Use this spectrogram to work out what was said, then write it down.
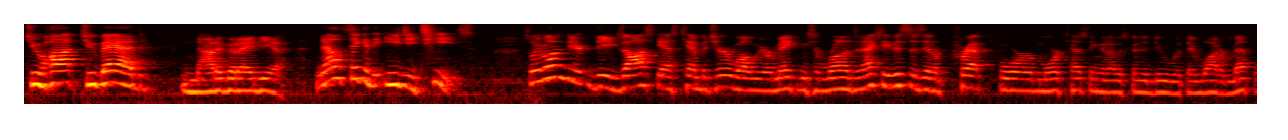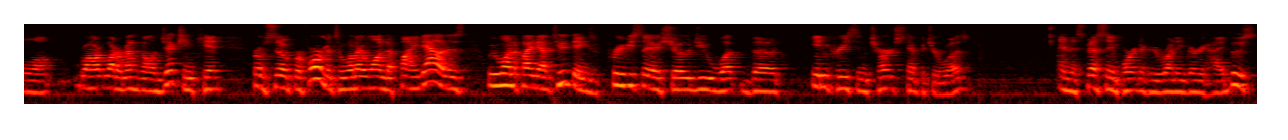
Too hot, too bad, not a good idea. Now let's take it to EGTs. So we monitored the exhaust gas temperature while we were making some runs, and actually this is in a prep for more testing that I was going to do with a water methanol, water methanol injection kit from Snow Performance. And what I wanted to find out is we wanted to find out two things. Previously I showed you what the increase in charge temperature was, and especially important if you're running very high boost.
